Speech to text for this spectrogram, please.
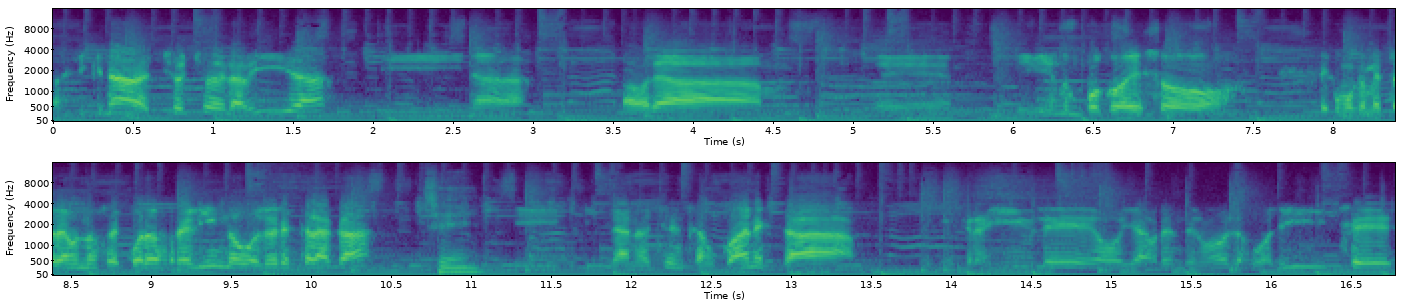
Así que nada, chocho de la vida y nada. Ahora eh, viviendo un poco eso, es como que me trae unos recuerdos re lindos volver a estar acá. Sí. Y, y la noche en San Juan está increíble, hoy abren de nuevo los boliches.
